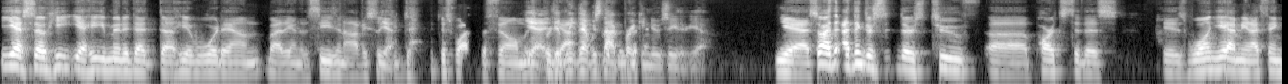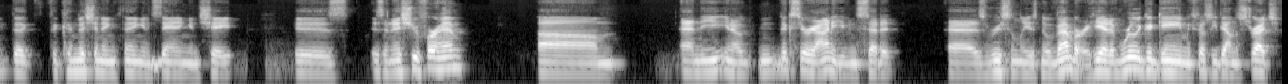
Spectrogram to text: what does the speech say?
Yeah, so he yeah he admitted that uh, he had wore down by the end of the season. Obviously, yeah. if you just watch the film, yeah, that was not breaking news either. Yeah, yeah. So I, th- I think there's there's two uh, parts to this. Is one, yeah, I mean, I think the the conditioning thing and staying in shape is is an issue for him. Um, and the you know Nick Sirianni even said it as recently as November. He had a really good game, especially down the stretch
